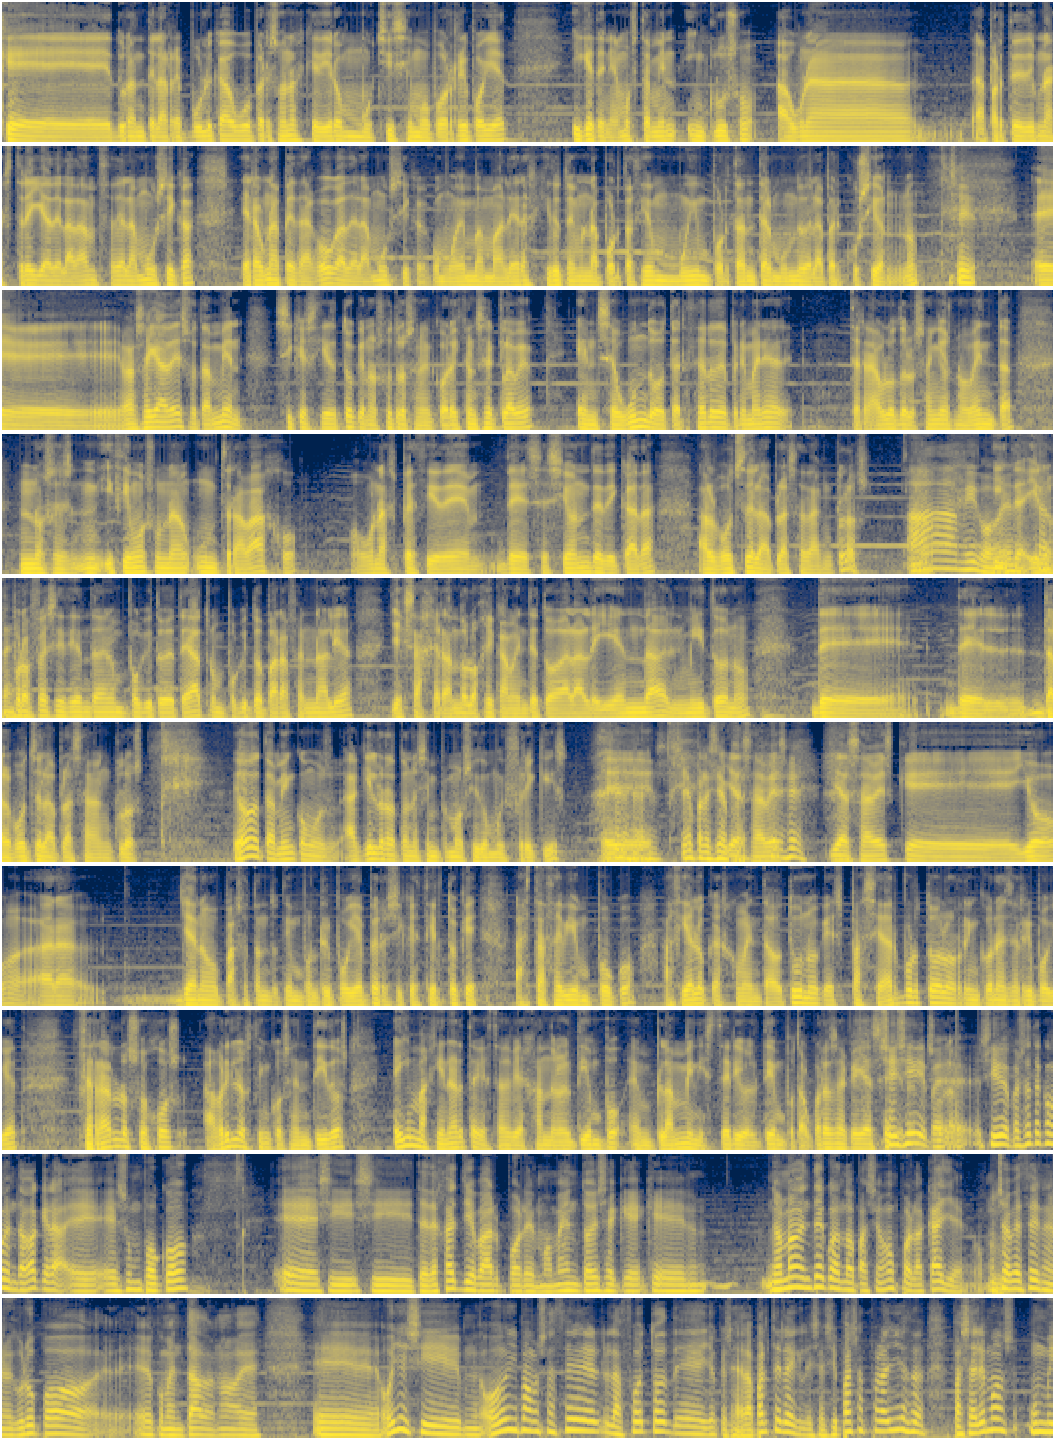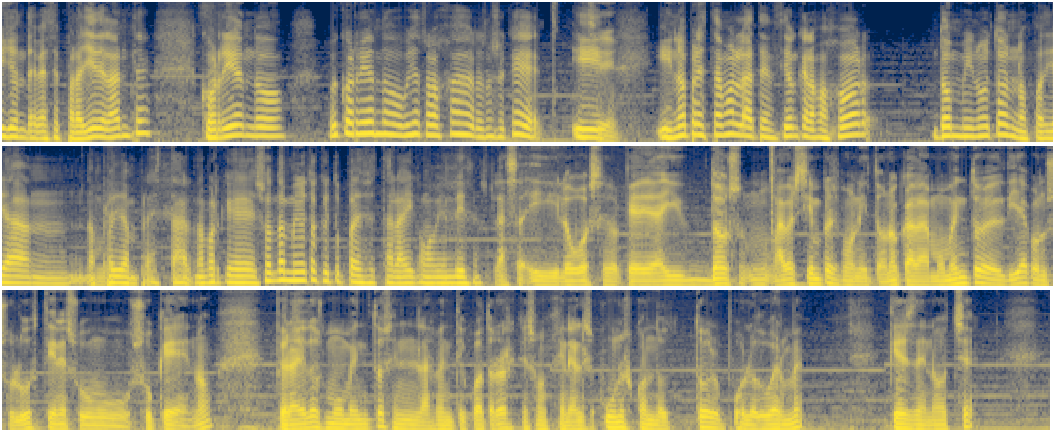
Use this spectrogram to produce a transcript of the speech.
que durante la República hubo personas que dieron muchísimo por Ripollet y que teníamos también incluso a una, aparte de una estrella de la danza, de la música, era una pedagoga de la música, como Emma Maleras, que hizo tener una aportación muy importante al mundo de la percusión, ¿no? Sí. Eh, más allá de eso también, sí que es cierto que nosotros en el colegio en Clave, en segundo o tercero de primaria, te hablo de los años 90, nos hicimos un trabajo o una especie de, sesión dedicada al box de la Plaza de Anclos. Ah, amigo. Y, y, los profes hicieron también un poquito de teatro, un poquito de parafernalia y exagerando lógicamente toda la leyenda, el mito, ¿no? De, del, del de la Plaza de Anclos. Yo también, como aquí los ratones siempre hemos sido muy frikis, eh, siempre, siempre. Ya sabes, ya sabes que yo ahora ya no paso tanto tiempo en Ripollet, pero sí que es cierto que hasta hace bien poco hacía lo que has comentado tú, ¿no? Que es pasear por todos los rincones de Ripollet, cerrar los ojos, abrir los cinco sentidos e imaginarte que estás viajando en el tiempo en plan Ministerio del Tiempo. ¿Te acuerdas de aquella serie? Sí, sí, pero, sí, por eso te comentaba que era, eh, es un poco... Eh, si, si, te dejas llevar por el momento ese que, normalmente cuando pasemos por la calle, muchas mm. veces en el grupo eh, he comentado, ¿no? Eh, oye, si hoy vamos a hacer la foto de, yo qué sé, la parte de la iglesia, si pasas por allí, pasaremos un millón de veces por allí delante, corriendo, voy corriendo, voy a trabajar, no sé qué, y, y no prestamos la atención que a lo mejor dos minutos nos podían, nos podían prestar, ¿no? Porque son dos minutos que tú puedes estar ahí, como bien dices. y luego eso, que hay dos, a ver, siempre es bonito, ¿no? Cada momento del día con su luz tiene su, su qué, ¿no? Pero hay dos momentos en las 24 horas que son geniales. Uno es cuando todo el pueblo duerme, que es de noche,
